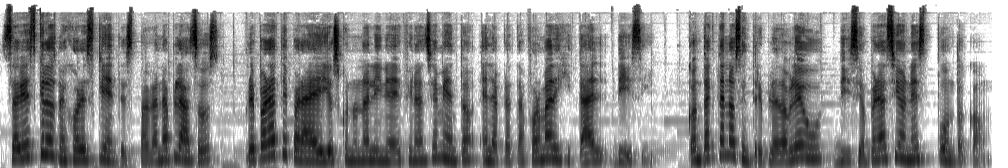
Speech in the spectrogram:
¿Sabías que los mejores clientes pagan a plazos? Prepárate para ellos con una línea de financiamiento en la plataforma digital Disi. Contáctanos en www.dicioperaciones.com.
